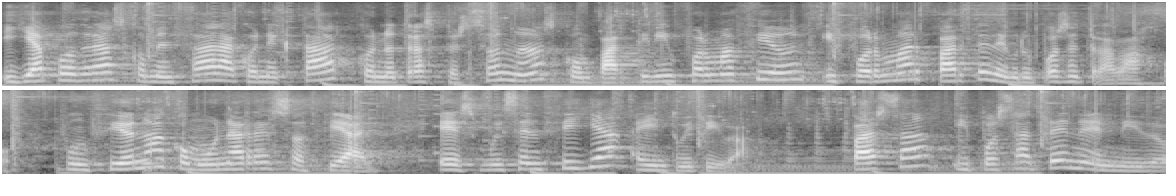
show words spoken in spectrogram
y ya podrás comenzar a conectar con otras personas, compartir información y formar parte de grupos de trabajo. Funciona como una red social, es muy sencilla e intuitiva. Pasa y pósate en el nido.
